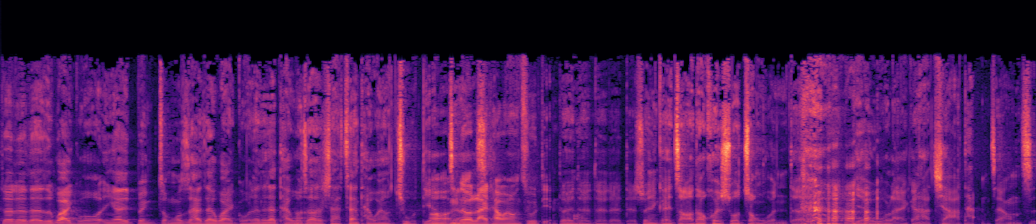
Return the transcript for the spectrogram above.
对对对，是外国，应该本总公司还在外国，但是在台我知道在在台湾有驻点。哦，这样你有来台湾有驻点，对对对对对，所以你可以找到会说中文的业务来跟他洽谈，这样子。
